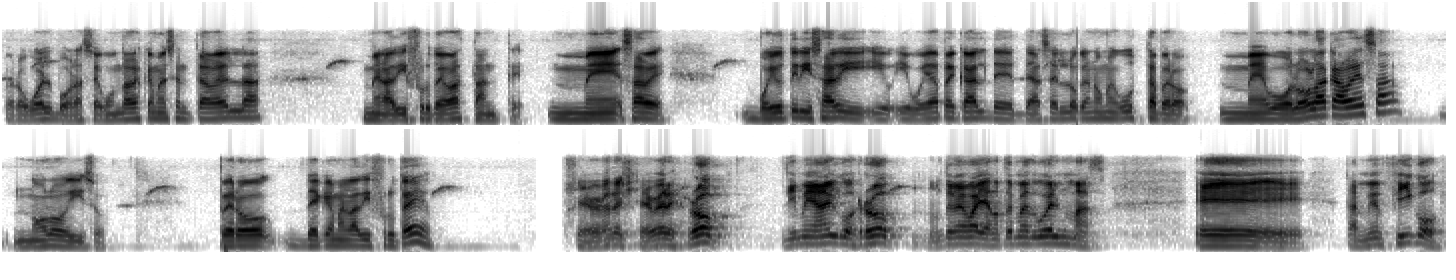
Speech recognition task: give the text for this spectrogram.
Pero vuelvo, la segunda vez que me senté a verla, me la disfruté bastante. Me, ¿sabes? Voy a utilizar y, y- y voy a pecar de, de hacer lo que no me gusta, pero me voló la cabeza, no lo hizo. Pero de que me la disfruté, Chévere, chévere. Rob, dime algo, Rob. No te me vayas, no te me duermas. Eh, también Figo,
